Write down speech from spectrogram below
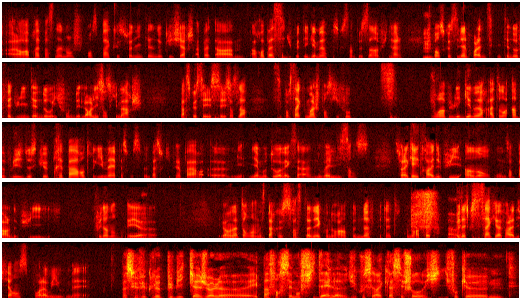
Alors après, personnellement, je pense pas que ce soit Nintendo qui cherche à, à, à repasser du côté gamer, parce que c'est un peu ça, au final. Hmm. Je pense que c'est bien le problème, c'est que Nintendo fait du Nintendo. Ils font des- leur licence qui marche, parce que c'est ces licences-là. C'est pour ça que moi, je pense qu'il faut, pour un public gamer, attendre un peu plus de ce que prépare entre guillemets, parce qu'on sait même pas ce qu'il prépare euh, Mi- Miyamoto avec sa nouvelle licence, sur laquelle il travaille depuis un an. On nous en parle depuis plus d'un an, et, euh, et ben on attend. On espère que ce sera cette année qu'on aura un peu de neuf, peut-être, qu'on aura peut-être, Bah ouais. peut-être que c'est ça qui va faire la différence pour la Wii U, mais Parce que vu que le public casual euh, est pas forcément fidèle, euh, du coup c'est vrai que là c'est chaud. Il faut que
